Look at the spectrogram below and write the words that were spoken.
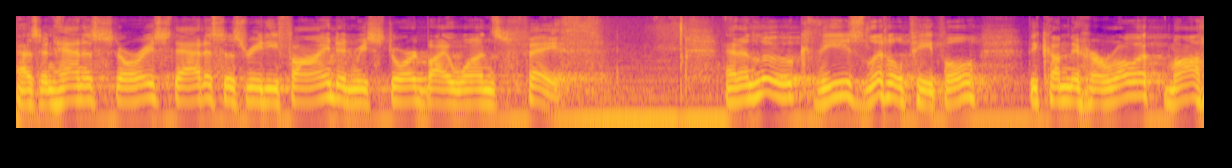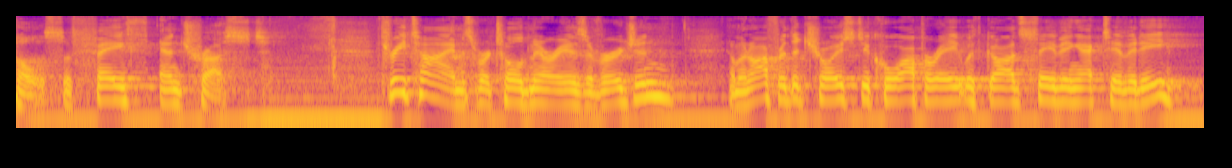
As in Hannah's story, status is redefined and restored by one's faith. And in Luke, these little people become the heroic models of faith and trust. Three times we're told Mary is a virgin, and when offered the choice to cooperate with God's saving activity,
